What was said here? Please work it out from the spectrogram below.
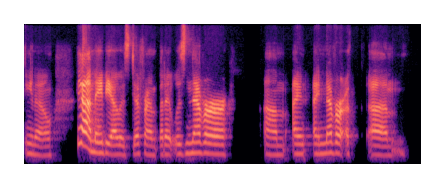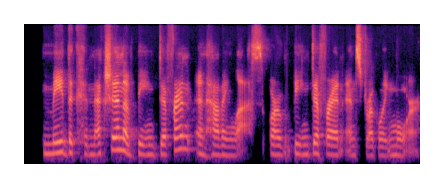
you know, yeah, maybe I was different, but it was never. Um, I I never uh, um, made the connection of being different and having less, or being different and struggling more,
